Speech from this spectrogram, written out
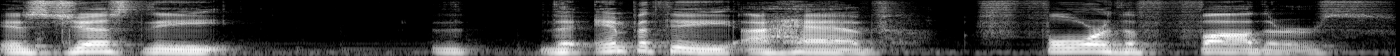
is just the the empathy I have for the fathers,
